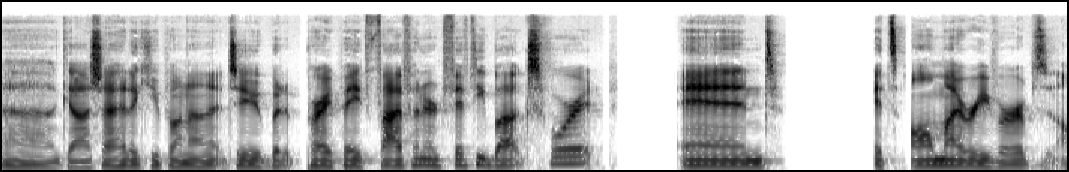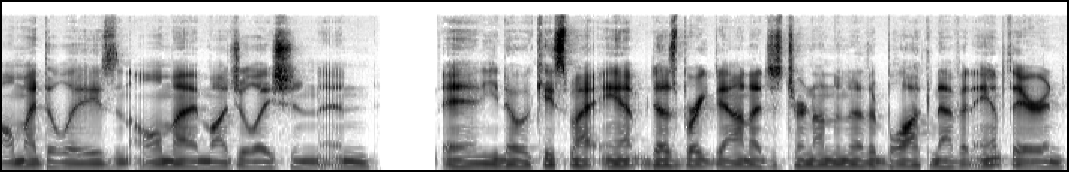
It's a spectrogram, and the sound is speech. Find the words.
uh gosh, I had a coupon on it too, but it probably paid 550 bucks for it and it's all my reverbs and all my delays and all my modulation and and you know in case my amp does break down i just turn on another block and I have an amp there and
